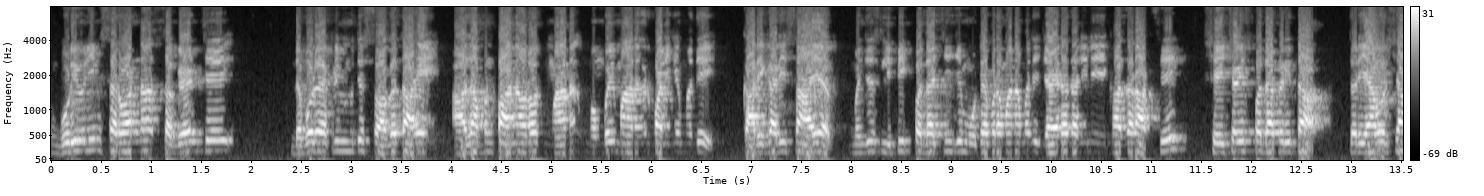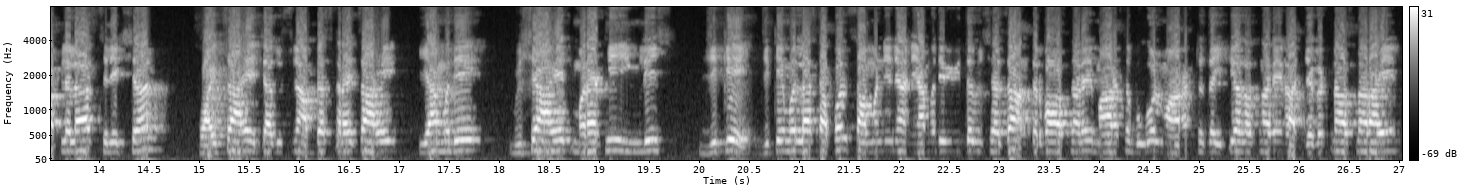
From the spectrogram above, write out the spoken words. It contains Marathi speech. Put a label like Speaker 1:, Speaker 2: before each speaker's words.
Speaker 1: गुड इव्हनिंग सर्वांना. सगळ्यांचे डबल अकॅडमी मध्ये स्वागत आहे. आज आपण पाहणार आहोत मुंबई महानगरपालिकेमध्ये कार्यकारी सहाय्यक म्हणजेच लिपिक पदाची जी मोठ्या प्रमाणामध्ये जाहिरात आलेली एक हजार आठशे शेहेचाळीस पदाकरिता. तर यावर्षी आपल्याला सिलेक्शन व्हायचं आहे त्या दृष्टीने अभ्यास करायचा आहे. यामध्ये विषय आहेत मराठी इंग्लिश जीके जीके मधला स्थापन सामान्य ज्ञान यामध्ये विविध विषयाचा अंतर्भाव असणार आहे. महाराष्ट्र भूगोल महाराष्ट्राचा इतिहास असणार आहे राज्यघटना असणार आहे.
